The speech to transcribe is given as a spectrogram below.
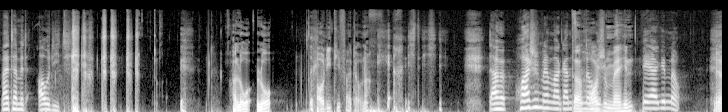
Weiter mit Audit. Hallo, hallo, auditiv weiter, oder? Ja, richtig. Da horchen wir mal ganz Da genau. horchen hin. wir hin. Ja, genau. Ja.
